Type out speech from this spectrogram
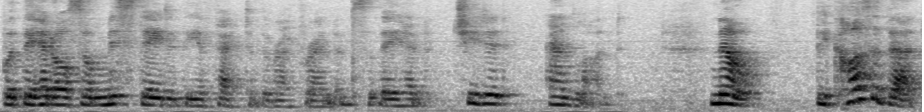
but they had also misstated the effect of the referendum. So they had cheated and lied. Now, because of that,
